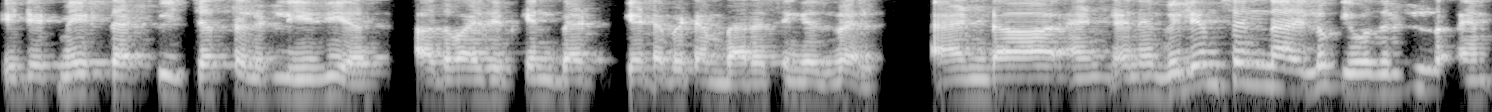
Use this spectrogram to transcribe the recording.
it, it makes that speech just a little easier. Otherwise, it can bet, get a bit embarrassing as well. And uh, and and Williamson, uh, look, he was a little em-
